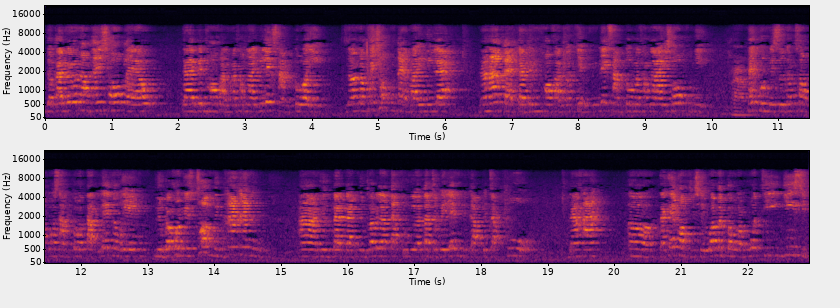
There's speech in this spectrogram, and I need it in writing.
เดี๋ยวกลายเป็นว่าน้องให้โชคแล้วกลายเป็นทอฝันมาทำลายด้วยเลขสามตัวอีกเนาะน้องให้โชคตั้งแต่ใบนี้แหละนะฮะแต่กลายเป็นทอฝันมาเขียนเลขสามตัวมาทำลายโชคคุณอีกครับให้คุณไปซื้อทั้งสองตัวสามตัวตัดเล่นเอาเอง หรือบางคนมีชอบหนึ่งห้าห้าหนึ่งอ่าหนึ่งแปดแปดหนึ่งก็ไปแล้วแต่คุณแล้วแต่จะไปเล่นหรือกลับไปจับคู่นะคะเออแต่แค่บอกเฉยๆว่ามันตรงกับงวดที่ยี่สิบ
